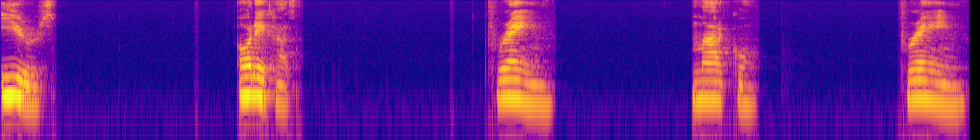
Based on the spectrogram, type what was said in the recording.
Ears. Orejas. Frame. Marco. Frame.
